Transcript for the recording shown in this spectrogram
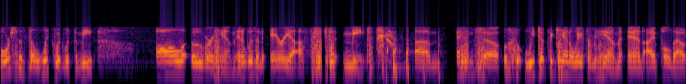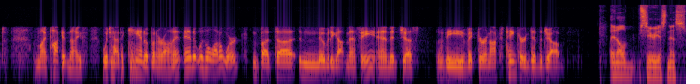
forces the liquid with the meat all over him, and it was an area effect meat. um, and so we took the can away from him, and I pulled out my pocket knife, which had a can opener on it, and it was a lot of work, but uh, nobody got messy, and it just the Victorinox Tinker did the job. In all seriousness,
